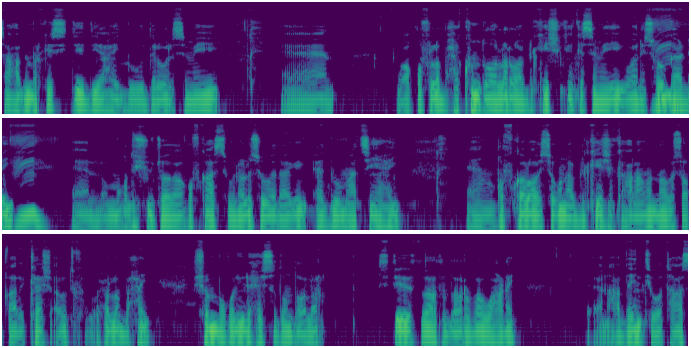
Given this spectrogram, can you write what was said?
saacadda markay sideedii ahayd buu withdrawal sameeyey. Waa qof la baxay kun doolar oo applicationkan ka sameeyey waana soo gaadhay muqdishuu joogaa qofkaas wuu nala soo wadaagay aad buu mahadsan yahay. Qof kaloo isaguna applicationka calaamad nooga soo qaaday cash outka wuxuu la baxay shan boqol iyo lix iyo soddon doolar sideed iyo toddobaatan doolar baa ugu hadhay. Caddeyntii wataas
